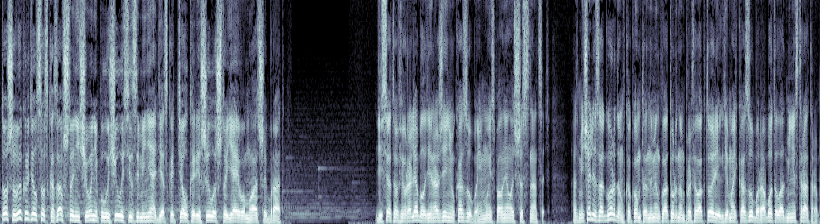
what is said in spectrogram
Тоша выкрутился, сказав, что ничего не получилось из-за меня, дескать, тёлка решила, что я его младший брат. 10 февраля был день рождения у Казуба, ему исполнялось 16. Отмечали за городом в каком-то номенклатурном профилактории, где мать Казуба работала администратором.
